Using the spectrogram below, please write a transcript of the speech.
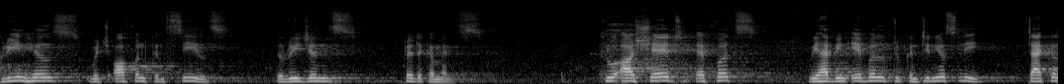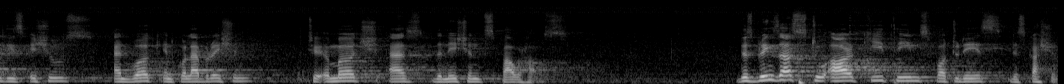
green hills which often conceals the region's predicaments. Through our shared efforts, we have been able to continuously tackle these issues and work in collaboration to emerge as the nation's powerhouse. This brings us to our key themes for today's discussion.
